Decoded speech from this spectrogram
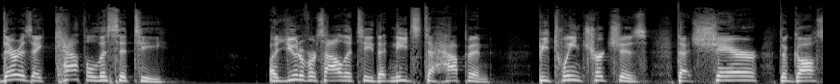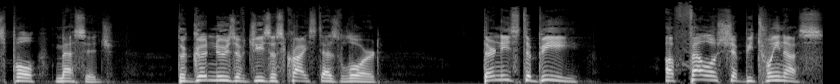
there is a Catholicity, a universality that needs to happen between churches that share the gospel message, the good news of Jesus Christ as Lord. There needs to be a fellowship between us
